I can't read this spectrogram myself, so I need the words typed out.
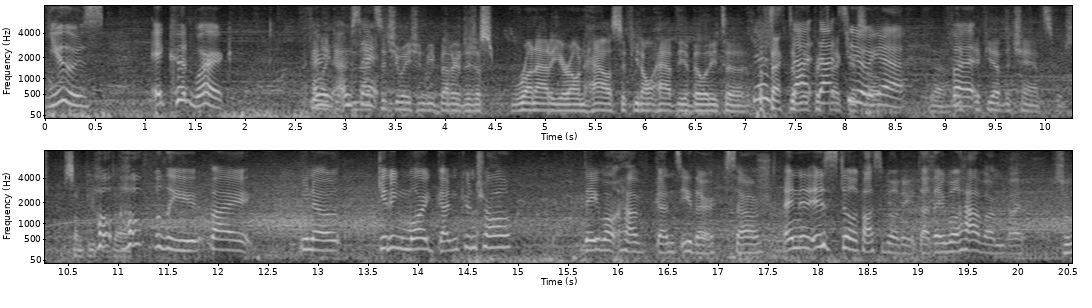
use, it could work. I feel I mean, like I'm in saying- that situation, it'd be better to just run out of your own house if you don't have the ability to Yes, effectively that, that protect too, yourself. yeah. Yeah, But if, you have the chance, which some people ho- don't. hopefully by, you know, getting more gun control, they won't have guns either. So, and it is still a possibility that they will have them, but So,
